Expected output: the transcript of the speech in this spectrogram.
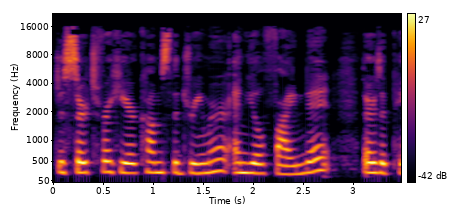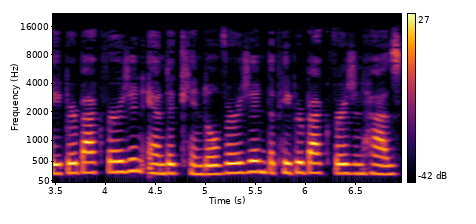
Just search for Here Comes the Dreamer and you'll find it. There's a paperback version and a Kindle version. The paperback version has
